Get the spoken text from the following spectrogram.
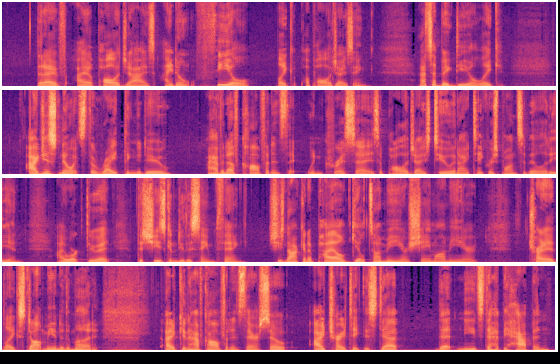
that I've I apologize, I don't feel like apologizing. That's a big deal. Like I just know it's the right thing to do. I have enough confidence that when Karissa is apologized to and I take responsibility and I work through it, that she's going to do the same thing. She's not going to pile guilt on me or shame on me or try to like stomp me into the mud. I can have confidence there. So I try to take the step that needs to ha- happen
